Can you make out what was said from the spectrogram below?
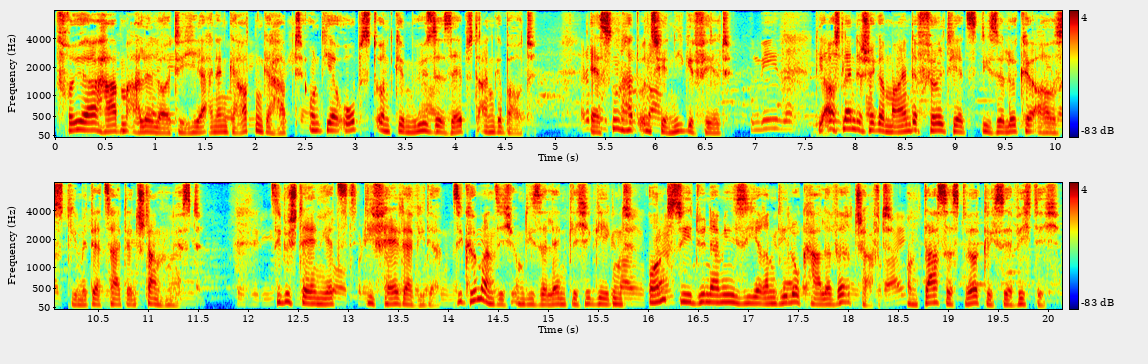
Früher haben alle Leute hier einen Garten gehabt und ihr Obst und Gemüse selbst angebaut. Essen hat uns hier nie gefehlt. Die ausländische Gemeinde füllt jetzt diese Lücke aus, die mit der Zeit entstanden ist. Sie bestellen jetzt die Felder wieder. Sie kümmern sich um diese ländliche Gegend und sie dynamisieren die lokale Wirtschaft. Und das ist wirklich sehr wichtig.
